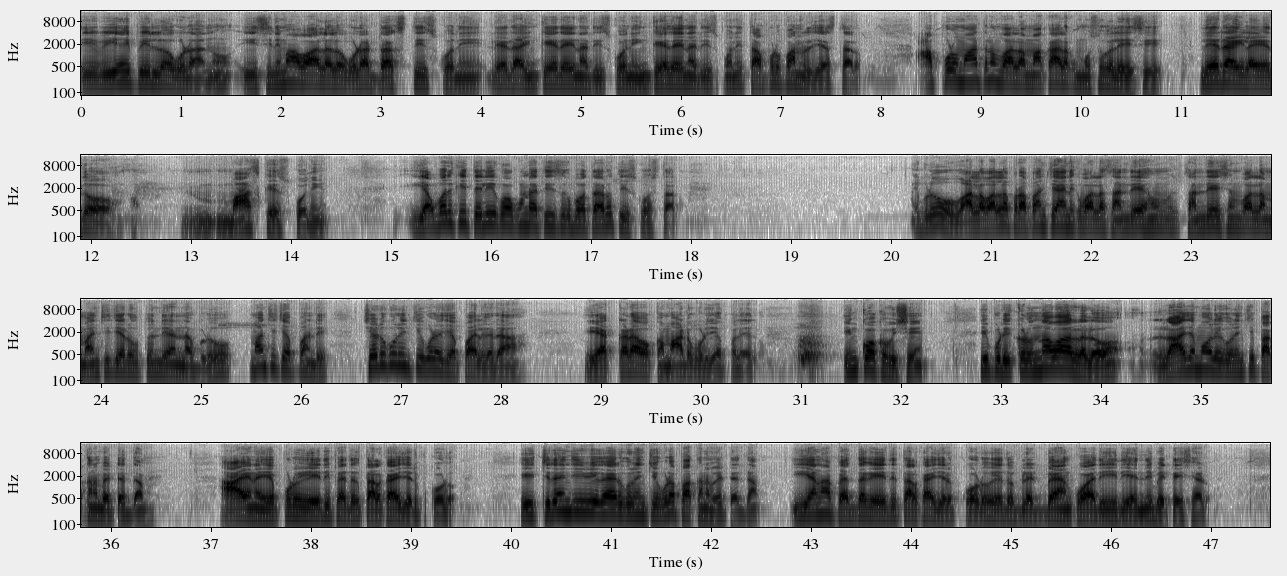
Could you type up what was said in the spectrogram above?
ఈ విఐపీల్లో కూడాను ఈ సినిమా వాళ్ళలో కూడా డ్రగ్స్ తీసుకొని లేదా ఇంకేదైనా తీసుకొని ఇంకేదైనా తీసుకొని తప్పుడు పనులు చేస్తారు. అప్పుడు మాత్రం వాళ్ళ మకాలకు ముసుగులేసి లేదా ఇలా ఏదో మాస్క్ వేసుకొని ఎవరికి తెలియకోకుండా తీసుకుపోతారు తీసుకొస్తారు. ఇప్పుడు వాళ్ళ వల్ల ప్రపంచానికి వాళ్ళ సందేహం సందేశం వల్ల మంచి జరుగుతుంది అన్నప్పుడు మంచి చెప్పండి. చెడు గురించి కూడా చెప్పాలి కదా. ఎక్కడా ఒక్క మాట కూడా చెప్పలేదు. ఇంకొక విషయం. ఇప్పుడు ఇక్కడ ఉన్న వాళ్ళలో రాజమౌళి గురించి పక్కన పెట్టేద్దాం. ఆయన ఎప్పుడు ఏది పెద్ద తలకాయ జరుపుకోడు. ఈ చిరంజీవి గారి గురించి కూడా పక్కన పెట్టేద్దాం. ఈయన పెద్దగా ఏది తలకాయ జరుపుకోడు ఏదో బ్లడ్ బ్యాంకు అది ఇది అన్నీ పెట్టేశాడు.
